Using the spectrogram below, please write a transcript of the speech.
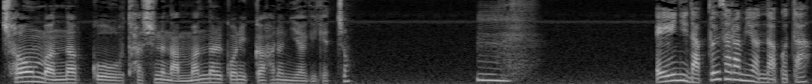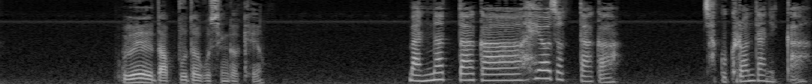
처음 만났고 다시는 안 만날 거니까 하는 이야기겠죠? 음, 애인이 나쁜 사람이었나 보다. 왜 나쁘다고 생각해요? 만났다가 헤어졌다가 자꾸 그런다니까.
